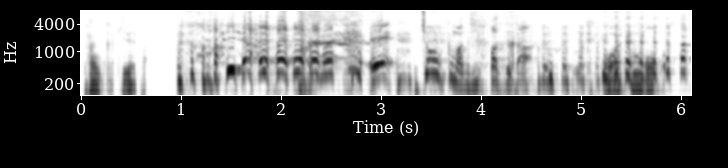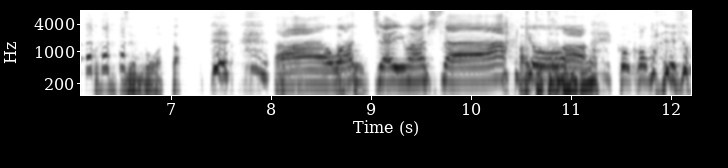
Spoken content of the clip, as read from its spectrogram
タンク切れた えチョークまで引っ張ってた？終わもう全部終わった。あー終わっちゃいました。今日はわ。ここまでと。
